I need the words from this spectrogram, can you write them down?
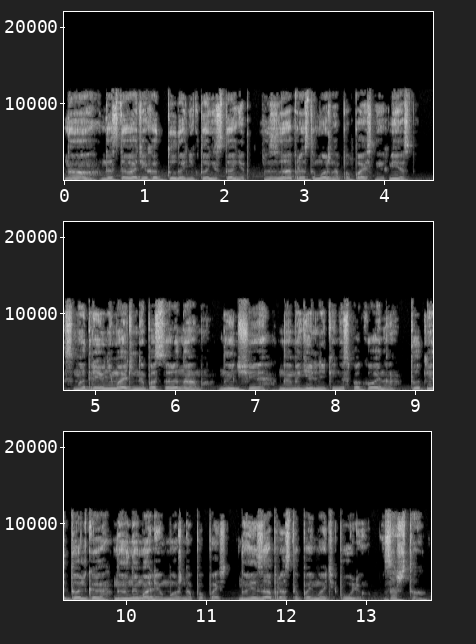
но доставать их оттуда никто не станет. Запросто можно попасть на их место. Смотри внимательно по сторонам. Нынче на могильнике неспокойно. Тут не только на аномалию можно попасть, но и запросто поймать пулю. За что?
